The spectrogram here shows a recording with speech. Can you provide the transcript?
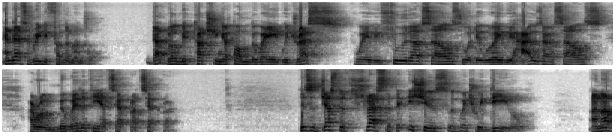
And that's really fundamental. That will be touching upon the way we dress, the way we food ourselves, or the way we house ourselves, our mobility, etc., etc. This is just to stress that the issues with which we deal are not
